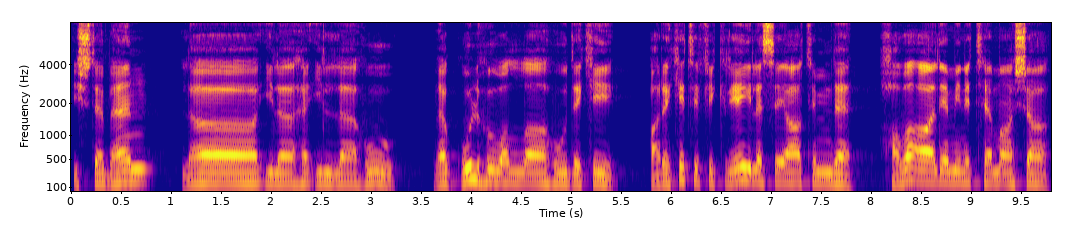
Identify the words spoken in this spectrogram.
İşte ben La ilahe illahu ve kul huvallahu'deki hareketi fikriye ile seyahatimde hava alemini temaşa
